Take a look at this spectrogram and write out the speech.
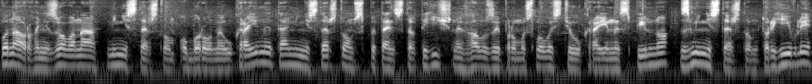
Вона організована Міністерством оборони України та Міністерством з питань стратегічних галузей промисловості України спільно з Міністерством торгівлі,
